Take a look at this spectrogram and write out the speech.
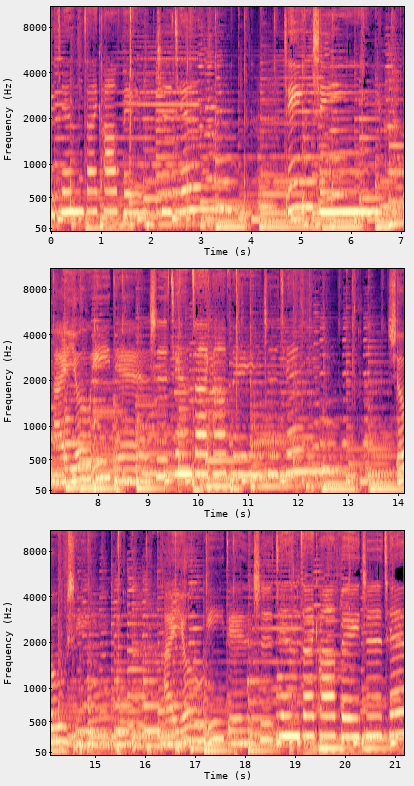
时间在咖啡之前清醒，还有一点时间在咖啡之前休息，还有一点时间在咖啡之前。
